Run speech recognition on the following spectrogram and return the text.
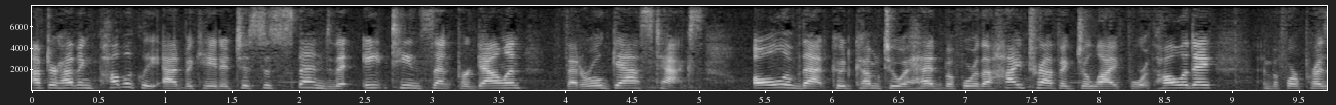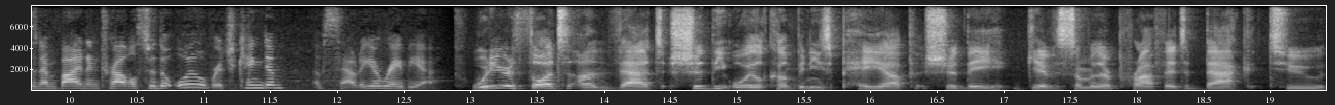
after having publicly advocated to suspend the 18 cent per gallon federal gas tax. All of that could come to a head before the high traffic July 4th holiday and before President Biden travels to the oil rich kingdom of Saudi Arabia. What are your thoughts on that? Should the oil companies pay up? Should they give some of their profits back to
